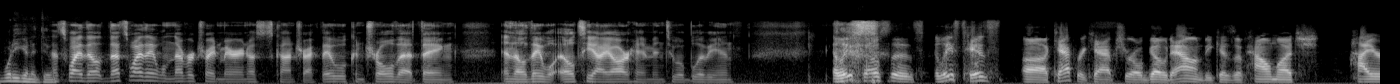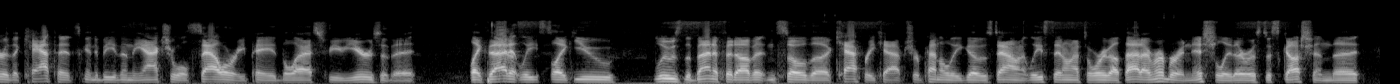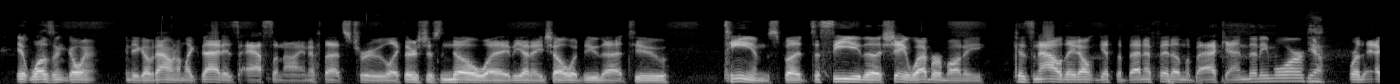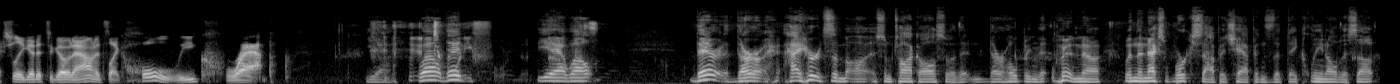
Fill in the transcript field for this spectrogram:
what are you going to do? That's why they'll. That's why they will never trade Marian Hossa's contract. They will control that thing, and they'll they will LTIR him into oblivion. At least Hossa's, at least his uh, cap recapture will go down because of how much higher the cap hit's going to be than the actual salary paid the last few years of it. Like that, at least, like you lose the benefit of it, and so the cap recapture penalty goes down. At least they don't have to worry about that. I remember initially there was discussion that it wasn't going to go down. I'm like, that is asinine if that's true. Like, there's just no way the NHL would do that to teams. But to see the Shea Weber money, because now they don't get the benefit on the back end anymore. Yeah. Where they actually get it to go down, it's like, holy crap. Yeah. Well, they. Yeah. Well, they're they're. I heard some uh, some talk also that they're hoping that when uh, when the next work stoppage happens that they clean all this up,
